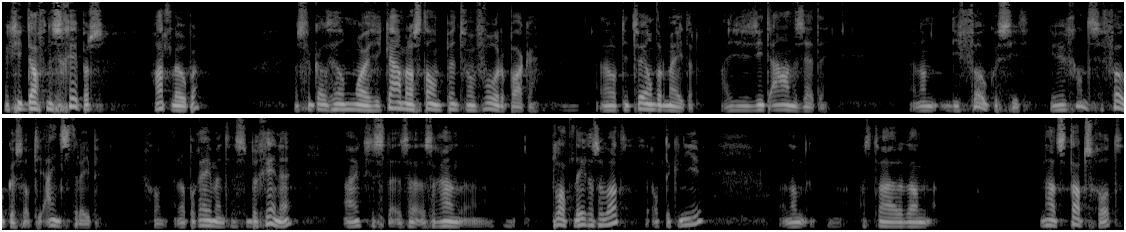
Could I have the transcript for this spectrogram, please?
ik zie Daphne Schippers hardlopen. Dat vind ik altijd heel mooi. Als je camerastandpunt van voren pakken. En dan op die 200 meter. Als je ze ziet aanzetten. En dan die focus ziet. Die gigantische focus op die eindstreep. Gewoon. En op een gegeven moment, ze beginnen, ze, ze, ze gaan plat liggen zowat, op de knieën. En dan, als het ware, dan na het startschot,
